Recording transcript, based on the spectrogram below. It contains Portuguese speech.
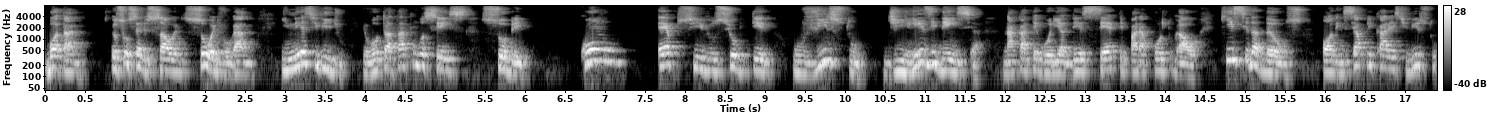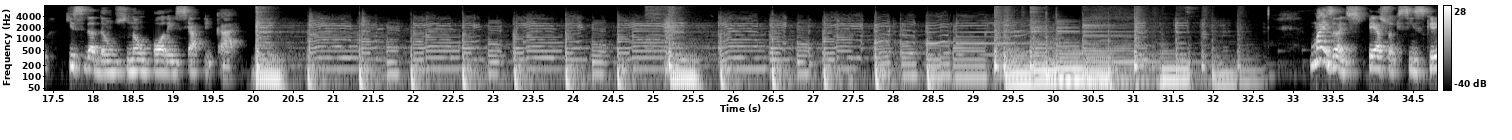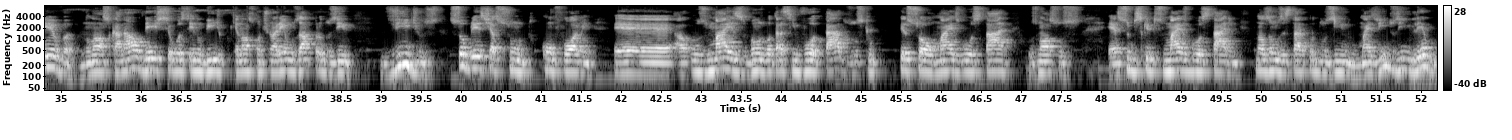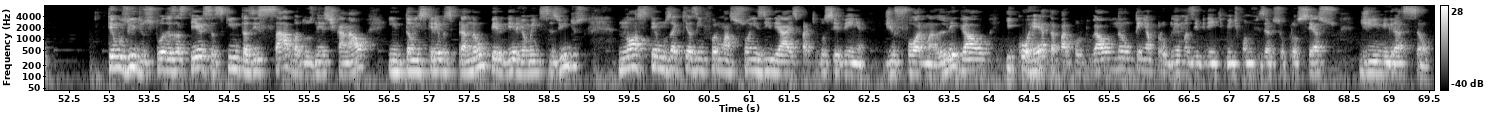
Boa tarde, eu sou Sérgio Sauer, sou advogado e nesse vídeo eu vou tratar com vocês sobre como é possível se obter o visto de residência na categoria D7 para Portugal. Que cidadãos podem se aplicar a este visto, que cidadãos não podem se aplicar. Mas antes, peço a que se inscreva no nosso canal, deixe seu gostei no vídeo, porque nós continuaremos a produzir vídeos sobre este assunto conforme é, os mais, vamos botar assim, votados, os que o pessoal mais gostar, os nossos é, subscritos mais gostarem, nós vamos estar produzindo mais vídeos e lembro, temos vídeos todas as terças, quintas e sábados neste canal, então inscreva-se para não perder realmente esses vídeos. Nós temos aqui as informações ideais para que você venha de forma legal e correta para Portugal, não tenha problemas, evidentemente, quando fizer o seu processo de imigração.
